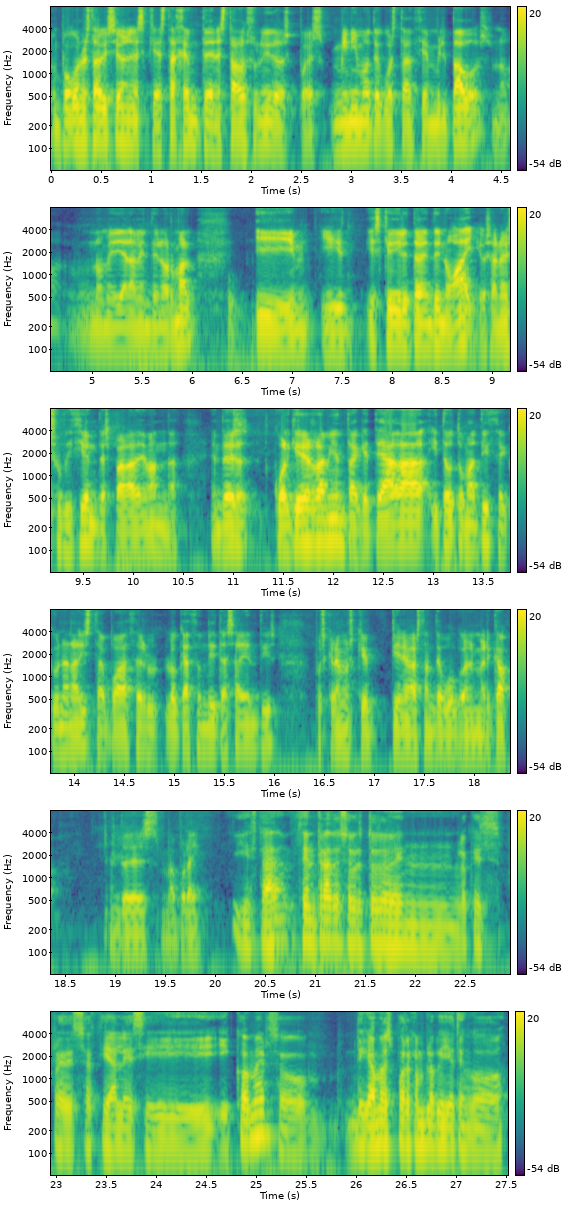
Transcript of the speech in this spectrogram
un poco nuestra visión es que esta gente en Estados Unidos, pues mínimo te cuestan 100.000 pavos, ¿no? Uno medianamente normal. Y, y, es que directamente no hay, o sea, no hay suficientes para la demanda. Entonces, cualquier herramienta que te haga y te automatice que un analista pueda hacer lo que hace un data scientist, pues creemos que tiene bastante hueco en el mercado. Entonces, va por ahí. ¿Y está centrado sobre todo en lo que es redes sociales y e-commerce? o digamos, por ejemplo, que yo tengo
